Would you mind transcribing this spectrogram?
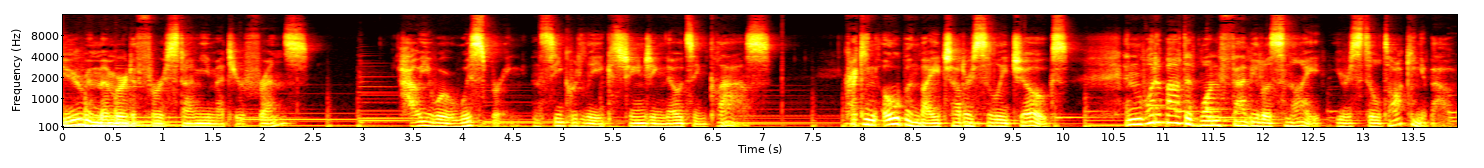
Do you remember the first time you met your friends? How you were whispering and secretly exchanging notes in class? Cracking open by each other's silly jokes? And what about that one fabulous night you're still talking about?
